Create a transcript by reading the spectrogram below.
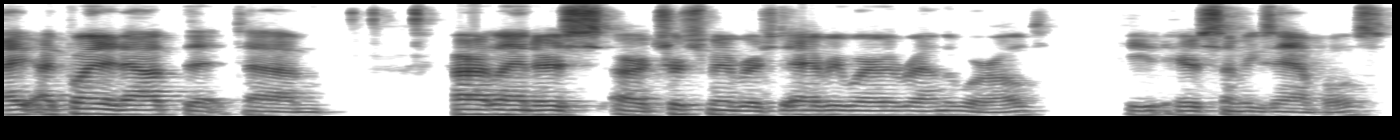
I, I pointed out that um, Heartlanders are church members everywhere around the world. Here's some examples.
